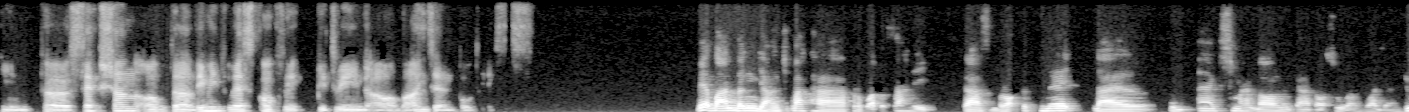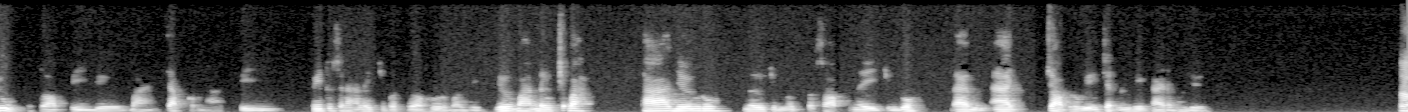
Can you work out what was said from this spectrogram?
intersection of the limitless conflict between our minds and bodies. វាបានដឹងយ៉ាងច្បាស់ថាប្រវត្តិសាស្ត្រនៃ ការសម្រក់ទឹកភ្នែកដែលពុំអាចស្មានដល់នឹងការតស៊ូអនុវត្តយ៉ាងយូរបន្ទាប់ពីយើងបានចាប់កំណើតពីពីទស្សនៈនៃជីវិតរស់របស់យើងយើងបានដឹងច្បាស់ថាយើងរស់នៅចំណុចប្រសពនៃជំនួសដែលមិនអាចចប់រវាងចិត្តនិងរាងកាយរបស់យើង So,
